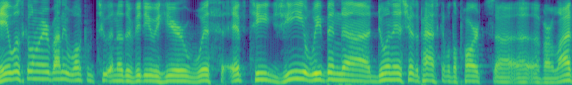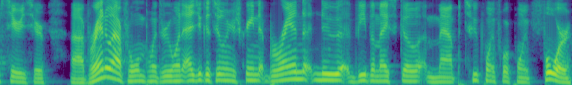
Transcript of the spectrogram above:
Hey, what's going on, everybody? Welcome to another video here with FTG. We've been uh, doing this here the past couple of parts uh, of our live series here. Uh, brand new app for 1.31. As you can see on your screen, brand new Viva Mexico map 2.4.4.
